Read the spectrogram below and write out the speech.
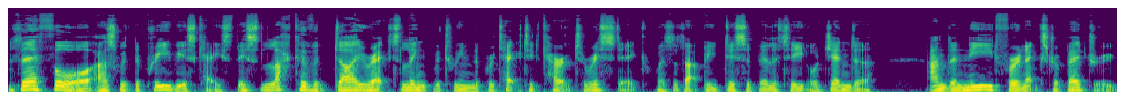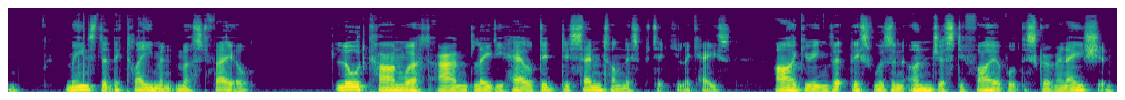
Therefore, as with the previous case, this lack of a direct link between the protected characteristic, whether that be disability or gender, and the need for an extra bedroom means that the claimant must fail. Lord Carnwath and Lady Hale did dissent on this particular case, arguing that this was an unjustifiable discrimination.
